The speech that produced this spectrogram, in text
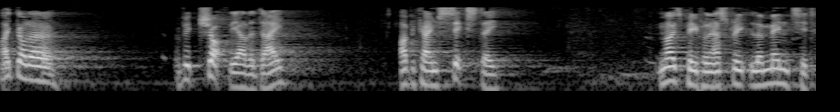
I got a, a big shock the other day. I became 60. Most people in our street lamented.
